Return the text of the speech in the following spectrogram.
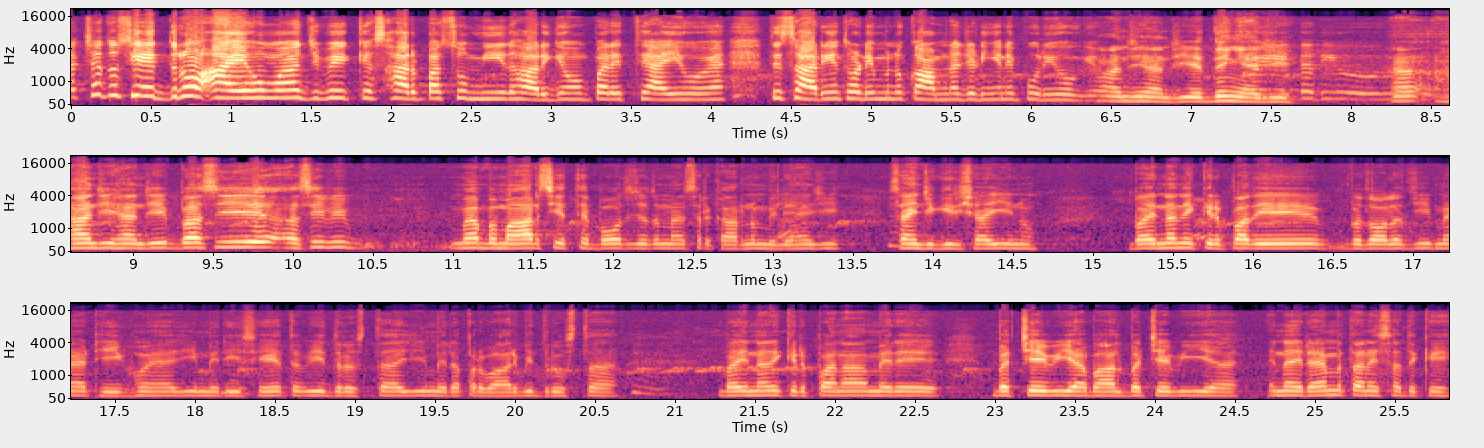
ਅੱਛਾ ਤੁਸੀਂ ਇਧਰੋਂ ਆਏ ਹੋ ਆ ਜਿਵੇਂ ਕਿ ਹਰ ਪਾਸੋਂ ਉਮੀਦ ਹਾਰ ਗਏ ਹੋ ਪਰ ਇੱਥੇ ਆਏ ਹੋਏ ਆ ਤੇ ਸਾਰੀਆਂ ਤੁਹਾਡੀ ਮਨੋਕਾਮਨਾ ਜਿਹੜੀਆਂ ਨੇ ਪੂਰੀ ਹੋ ਗਈਆਂ। ਹਾਂਜੀ ਹਾਂਜੀ ਇਦਾਂ ਹੀ ਹੈ ਜੀ। ਏਦਾਂ ਦੀ ਹੋ- ਹਾਂ ਹਾਂਜੀ ਹਾਂਜੀ ਬਸ ਇਹ ਅਸੀਂ ਵੀ ਮੈਂ ਬਿਮਾਰ ਸੀ ਇੱਥੇ ਬਹੁਤ ਜਦੋਂ ਮੈਂ ਸਰਕਾਰ ਨੂੰ ਮਿਲਿਆ ਜੀ ਸਾਈਂ ਜਗੀਰ ਸ਼ਾਹ ਜੀ ਨੂੰ। ਬਸ ਇਹਨਾਂ ਦੀ ਕਿਰਪਾ ਦੇ ਬਦੌਲਤ ਜੀ ਮੈਂ ਠੀਕ ਹੋਇਆ ਜੀ ਮੇਰੀ ਸਿਹਤ ਵੀ ਦਰੁਸਤ ਹੈ ਜੀ ਮੇਰਾ ਪਰਿਵਾਰ ਵੀ ਦਰੁਸਤ ਹੈ। ਬਸ ਇਹਨਾਂ ਦੀ ਕਿਰਪਾ ਨਾਲ ਮੇਰੇ ਬੱਚੇ ਵੀ ਆ ਬਾਲ ਬੱਚੇ ਵੀ ਆ ਇਹਨਾਂ ਦੀ ਰਹਿਮਤਾਂ ਨੇ ਸਦਕੇ।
